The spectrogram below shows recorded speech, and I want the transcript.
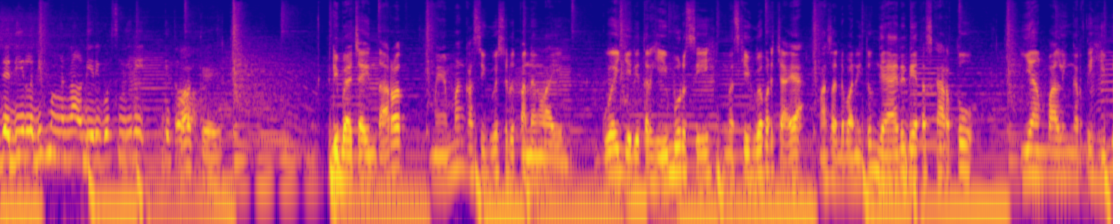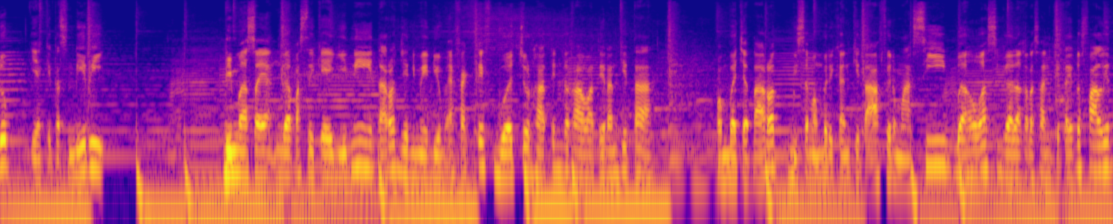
jadi lebih mengenal diri gue sendiri gitu Oke. Okay. Dibacain tarot memang kasih gue sudut pandang lain. Gue jadi terhibur sih, meski gue percaya masa depan itu nggak ada di atas kartu. Yang paling ngerti hidup ya kita sendiri. Di masa yang nggak pasti kayak gini, tarot jadi medium efektif buat curhatin kekhawatiran kita. Pembaca tarot bisa memberikan kita afirmasi bahwa segala keresahan kita itu valid.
